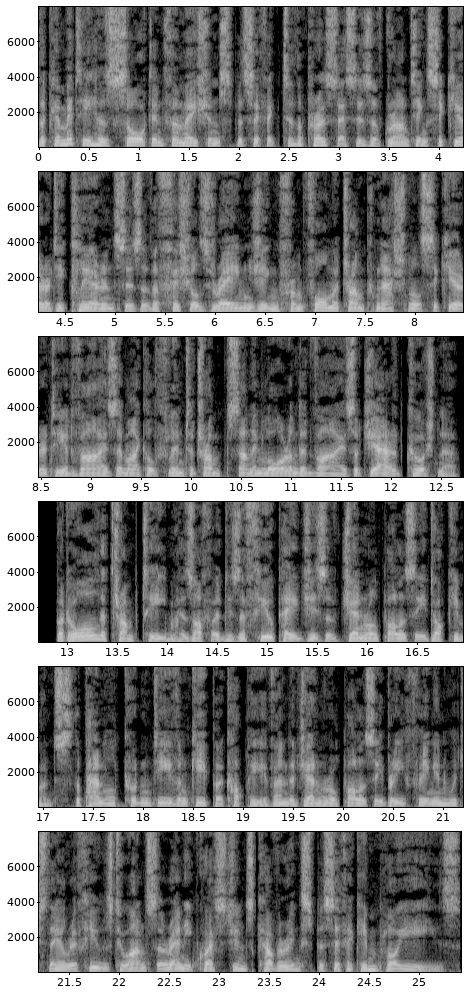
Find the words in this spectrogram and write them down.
The committee has sought information specific to the processes of granting security clearances of officials ranging from former Trump National Security Advisor Michael Flynn to Trump's son-in-law and advisor Jared Kushner. But all the Trump team has offered is a few pages of general policy documents the panel couldn't even keep a copy of and a general policy briefing in which they refuse to answer any questions covering specific employees.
